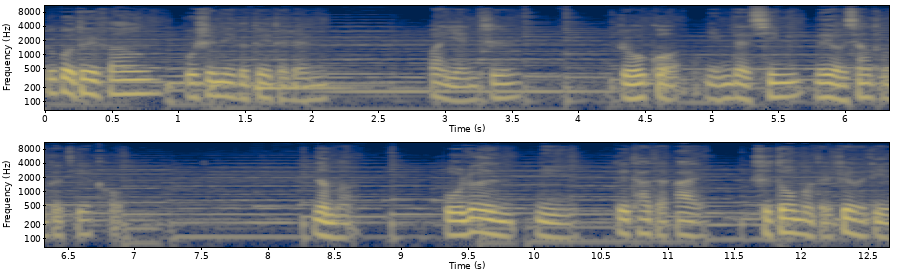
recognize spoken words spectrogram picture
如果对方不是那个对的人，换言之，如果你们的心没有相同的接口，那么无论你对他的爱是多么的热烈。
